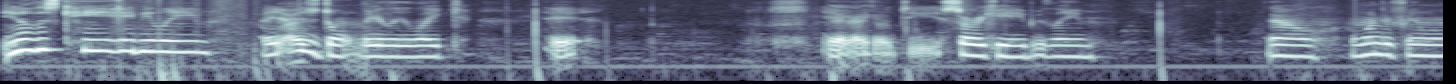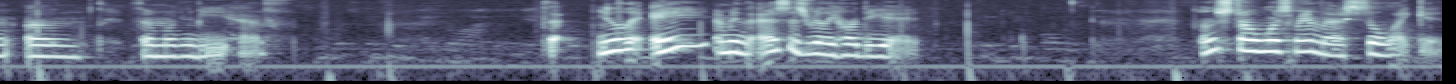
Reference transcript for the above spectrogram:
You know this Khaby Lame? I, I just don't really like it. Yeah, I gotta go D. Sorry, Khaby Lame. Now, I wonder if anyone, um, then we're gonna be F. You know, the A, I mean, the S is really hard to get. I'm a Star Wars fan, but I still like it.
